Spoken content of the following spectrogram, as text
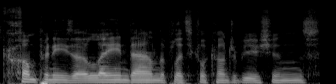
companies are laying down the political contributions.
